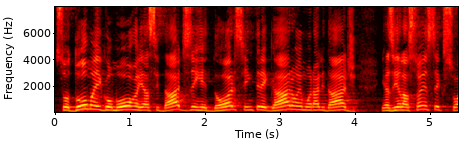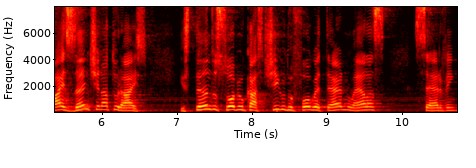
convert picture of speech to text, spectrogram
Sodoma e Gomorra e as cidades em redor se entregaram à imoralidade e às relações sexuais antinaturais. Estando sob o castigo do fogo eterno, elas servem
